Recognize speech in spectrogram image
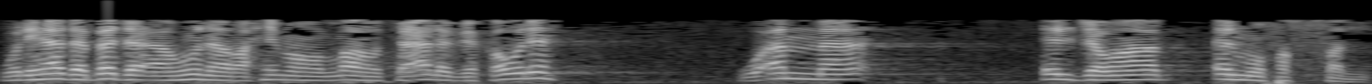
ولهذا بدأ هنا رحمه الله تعالى بقوله وأما الجواب المفصل.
